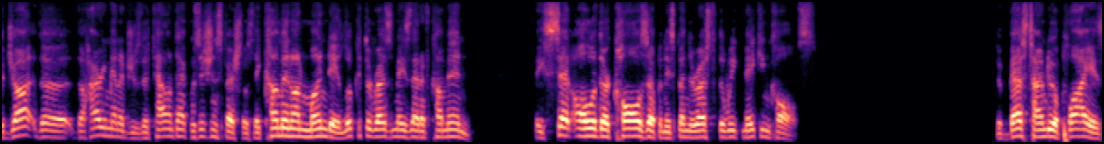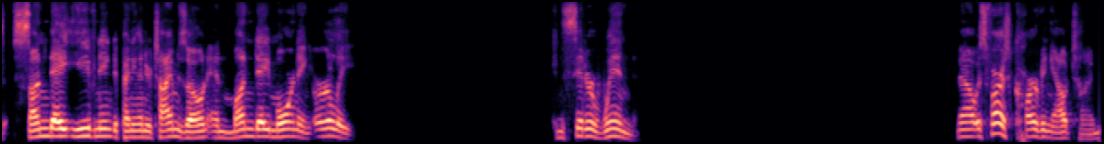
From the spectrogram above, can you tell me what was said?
the job the the hiring managers, the talent acquisition specialists, they come in on Monday, look at the resumes that have come in. They set all of their calls up and they spend the rest of the week making calls. The best time to apply is Sunday evening, depending on your time zone, and Monday morning early. Consider when. Now, as far as carving out time,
